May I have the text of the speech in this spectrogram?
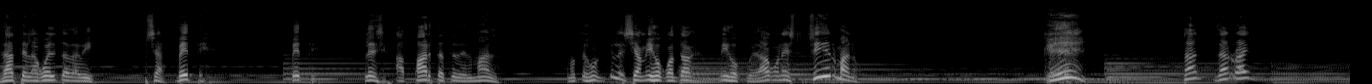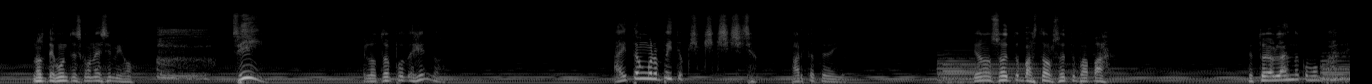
date la vuelta, David. O sea, vete, vete. Le dice, apártate del mal. No te Yo le decía a mi hijo, cuánta, mi hijo, cuidado con esto. Sí, hermano. ¿Qué? Is that right? No te juntes con ese, mi hijo. Sí, lo estoy protegiendo. Ahí está un grupito. Pártate de ellos. Yo no soy tu pastor, soy tu papá. Te estoy hablando como padre.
